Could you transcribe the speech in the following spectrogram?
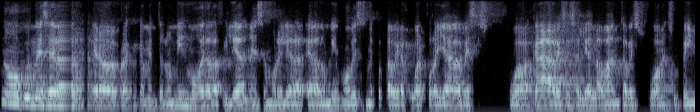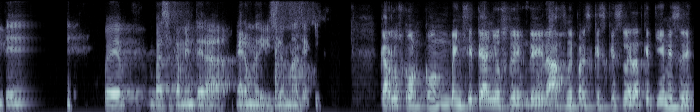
No, pues Nesa era, era prácticamente lo mismo, era la filial, Nesa Morelia era, era, lo mismo, a veces me tocaba ir a jugar por allá, a veces jugaba acá, a veces salía a la banca, a veces jugaba en sub-20. Pues básicamente era, era una división más de aquí. Carlos, con, con 27 años de, de, edad, me parece que es, que es la edad que tienes, eh,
